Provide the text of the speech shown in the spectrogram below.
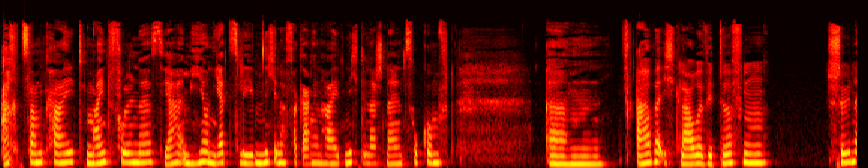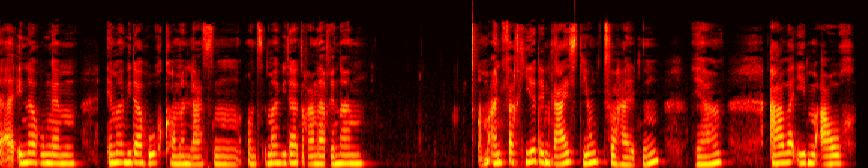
Achtsamkeit, Mindfulness, ja, im Hier und Jetzt leben, nicht in der Vergangenheit, nicht in der schnellen Zukunft. Ähm, aber ich glaube, wir dürfen schöne Erinnerungen immer wieder hochkommen lassen, uns immer wieder dran erinnern, um einfach hier den Geist jung zu halten, ja, aber eben auch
